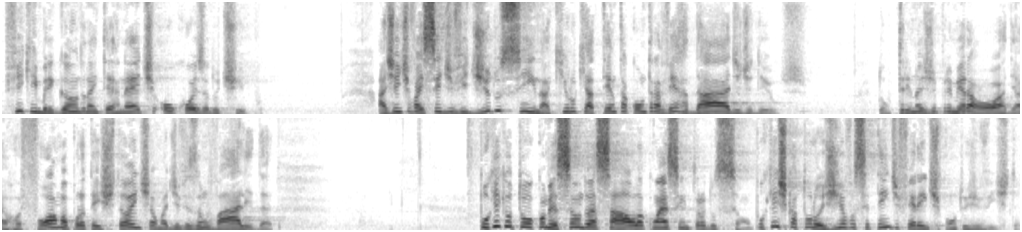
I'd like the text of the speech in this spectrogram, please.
fiquem brigando na internet ou coisa do tipo. a gente vai ser dividido sim naquilo que atenta contra a verdade de Deus. Doutrinas de primeira ordem. A reforma protestante é uma divisão válida. Por que, que eu estou começando essa aula com essa introdução? Porque a escatologia você tem diferentes pontos de vista.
